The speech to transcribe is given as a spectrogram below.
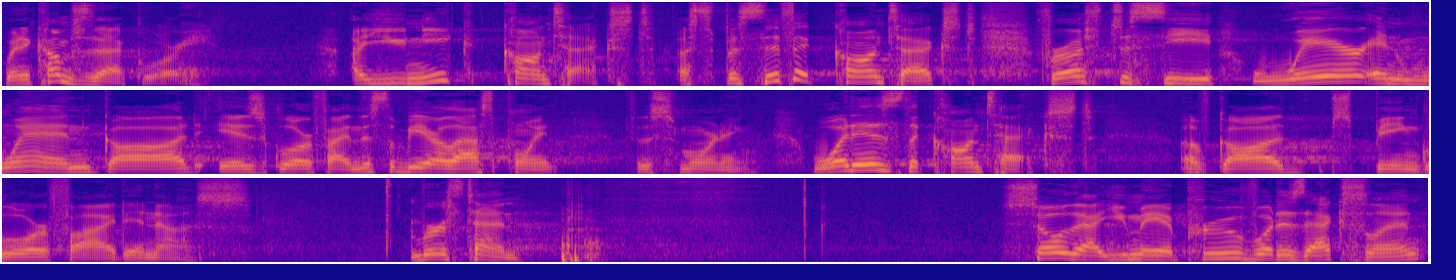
when it comes to that glory. A unique context, a specific context for us to see where and when God is glorified. And this will be our last point for this morning. What is the context of God's being glorified in us? Verse 10 so that you may approve what is excellent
